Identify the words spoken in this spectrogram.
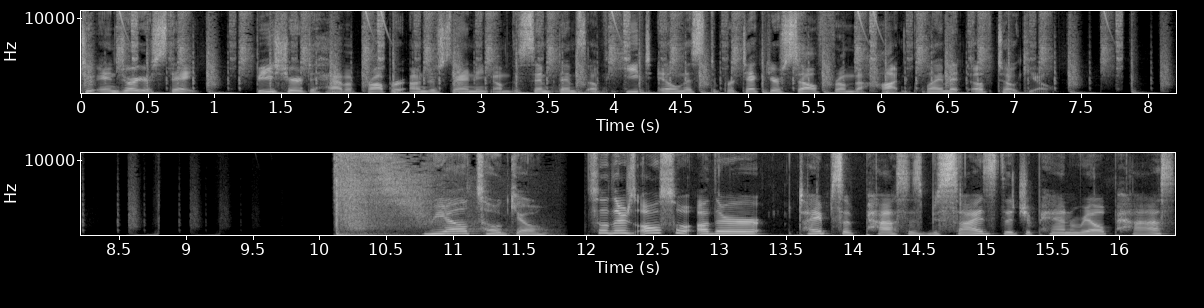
To enjoy your stay, be sure to have a proper understanding of the symptoms of heat illness to protect yourself from the hot climate of Tokyo. Real Tokyo. So there's also other types of passes besides the Japan Rail Pass.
